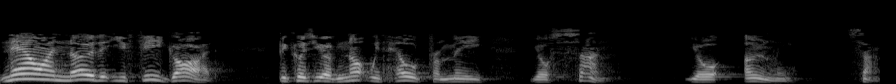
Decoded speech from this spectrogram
Now I know that you fear God because you have not withheld from me your son, your only son.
